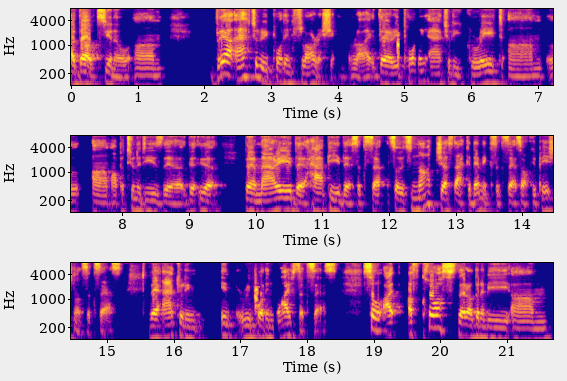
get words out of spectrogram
adults you know um, they are actually reporting flourishing, right? They're reporting actually great um, um, opportunities. They're, they're, they're married, they're happy, they're success. So it's not just academic success, occupational success. They're actually in reporting life success. So I, of course, there are going to be um,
